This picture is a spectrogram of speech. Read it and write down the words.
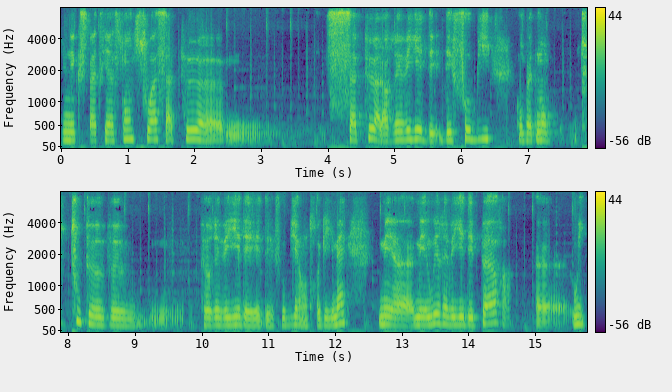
d'une expatriation, soit ça peut euh, ça peut alors réveiller des, des phobies complètement. Tout, tout peut, peut, peut réveiller des, des phobies entre guillemets, mais euh, mais oui réveiller des peurs, oui.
